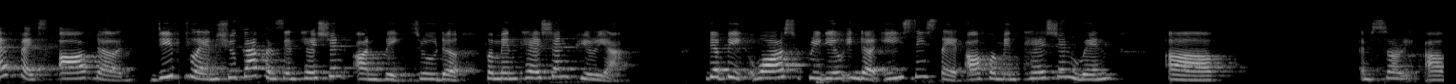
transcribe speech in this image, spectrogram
effects of the different sugar concentration on brick through the fermentation period. The brick was produced in the easy state of fermentation when, uh, I'm sorry, uh,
